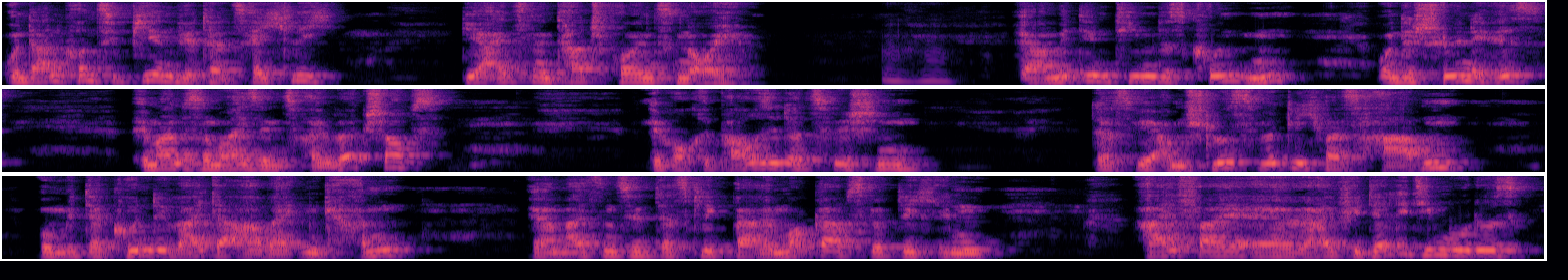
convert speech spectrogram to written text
Und dann konzipieren wir tatsächlich die einzelnen Touchpoints neu. Mhm. Ja, mit dem Team des Kunden. Und das Schöne ist, Wir machen das normalerweise in zwei Workshops, eine Woche Pause dazwischen, dass wir am Schluss wirklich was haben, womit der Kunde weiterarbeiten kann. Ja, meistens sind das klickbare Mockups wirklich in High-Fidelity-Modus. Äh, High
